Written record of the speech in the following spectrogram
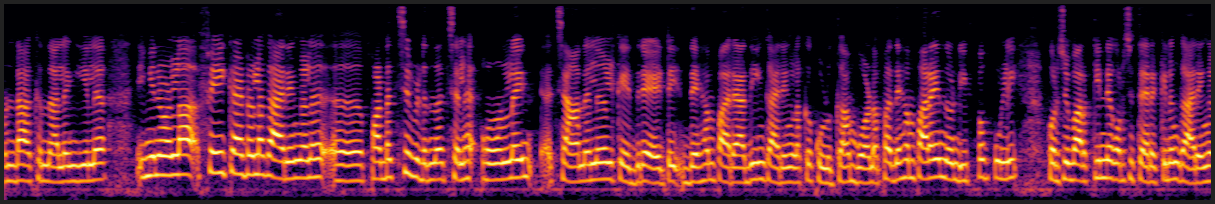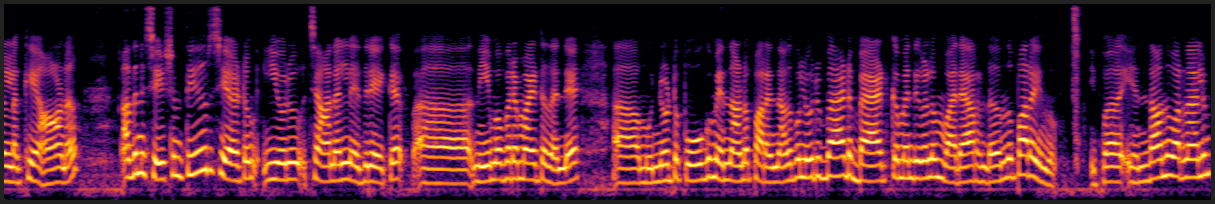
ഉണ്ടാക്കുന്ന അല്ലെങ്കിൽ ഇങ്ങനെയുള്ള ഫേക്ക് ആയിട്ടുള്ള കാര്യങ്ങൾ പടച്ചു വിടുന്ന ചില ഓൺലൈൻ ചാനലുകൾക്കെതിരായിട്ട് ഇദ്ദേഹം പരാതിയും കാര്യങ്ങളൊക്കെ കൊടുക്കാൻ പോവാണ്. അപ്പോൾ അദ്ദേഹം പറയുന്നുണ്ട് ഇപ്പോൾ പുള്ളി കുറച്ച് വർക്കിന്റെ കുറച്ച് തിരക്കിലും കാര്യങ്ങളിലൊക്കെ ആണ് അതിനുശേഷം തീർച്ചയായിട്ടും ഈ ഒരു ചാനലിനെതിരെയൊക്കെ നിയമപരമായിട്ട് തന്നെ മുന്നോട്ട് പോകുമെന്നാണ് പറയുന്നത്. അതുപോലെ ഒരുപാട് ബാഡ് കമന്റുകളും വരാറുണ്ട് എന്ന് പറയുന്നു. ഇപ്പോൾ എന്താന്ന് പറഞ്ഞാലും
